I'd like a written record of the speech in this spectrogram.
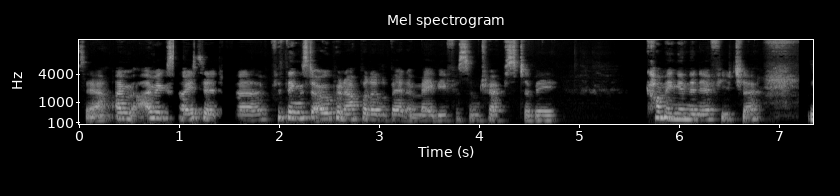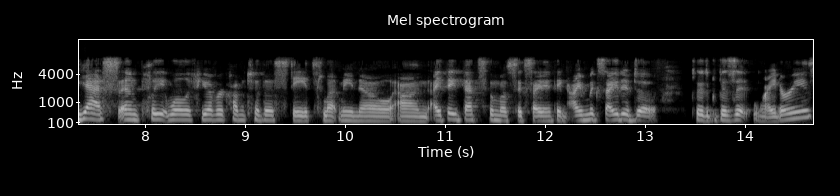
So yeah, I'm I'm excited for, for things to open up a little bit and maybe for some trips to be coming in the near future. Yes, and please, well, if you ever come to the states, let me know. Um, I think that's the most exciting thing. I'm excited to to visit wineries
